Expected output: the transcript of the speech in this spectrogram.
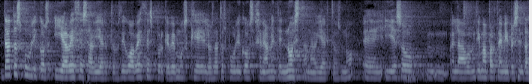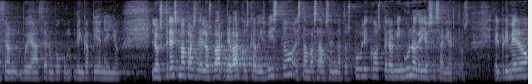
Datos públicos y a veces abiertos. Digo a veces porque vemos que los datos públicos generalmente no están abiertos, ¿no? Eh, y eso, mm, en la última parte de mi presentación, voy a hacer un poco de hincapié en ello. Los tres mapas de, los bar- de barcos que habéis visto están basados en datos públicos, pero ninguno de ellos es abierto. El primero,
